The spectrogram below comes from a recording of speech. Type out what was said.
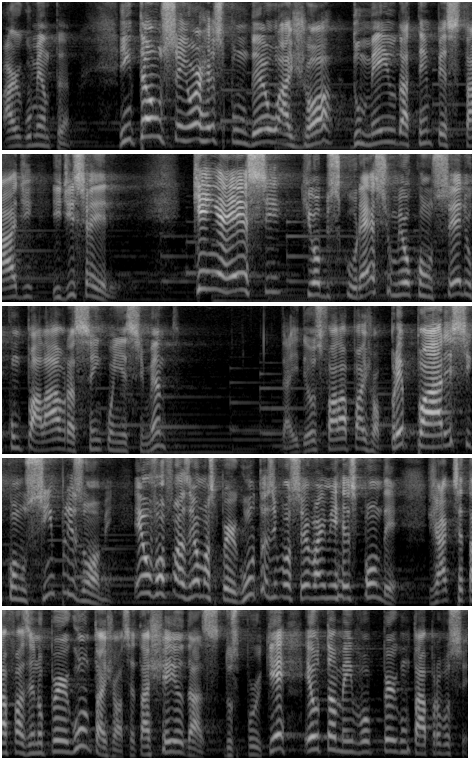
argumentando. Então o Senhor respondeu a Jó do meio da tempestade e disse a ele: Quem é esse que obscurece o meu conselho com palavras sem conhecimento? Daí Deus fala para Jó: Prepare-se como simples homem. Eu vou fazer umas perguntas e você vai me responder. Já que você está fazendo pergunta, Jó, você está cheio das, dos porquê, eu também vou perguntar para você.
